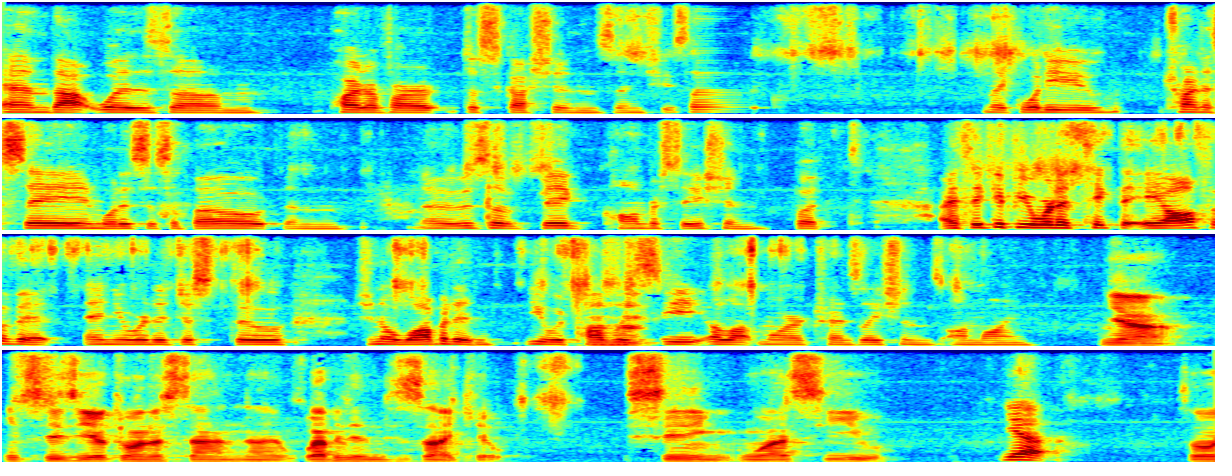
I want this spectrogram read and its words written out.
and that was um, part of our discussions. And she's like, "Like, what are you trying to say? And what is this about?" And it was a big conversation. But I think if you were to take the A off of it and you were to just do, you know, Wabaden, you would probably Mhm. see a lot more translations online. Yeah, it's easier to understand. Uh, is like seeing or I see you. Yeah, So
